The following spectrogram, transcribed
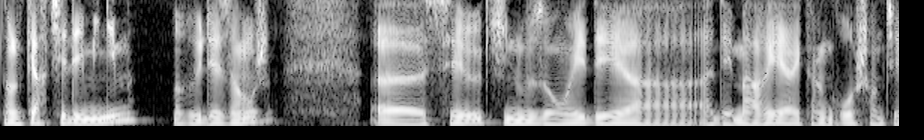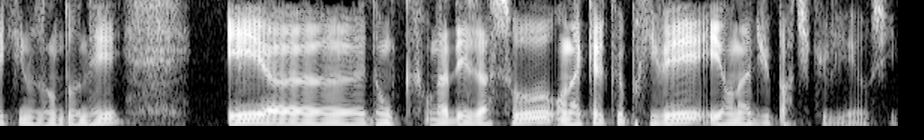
dans le quartier des Minimes, rue des Anges. Euh, c'est eux qui nous ont aidés à, à démarrer avec un gros chantier qu'ils nous ont donné. Et euh, donc, on a des assos, on a quelques privés et on a du particulier aussi.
